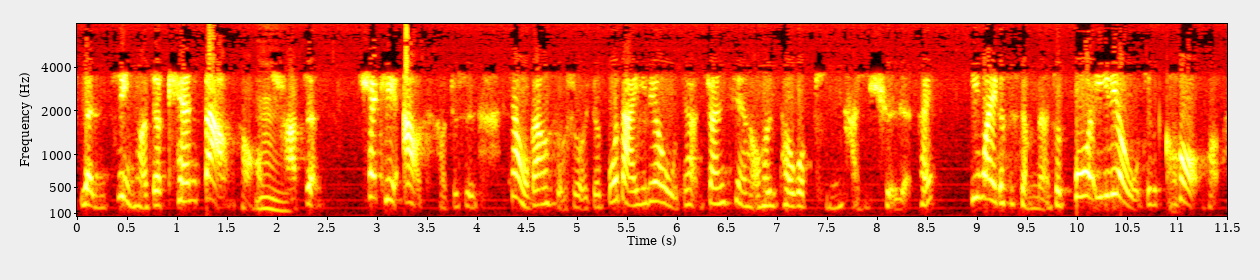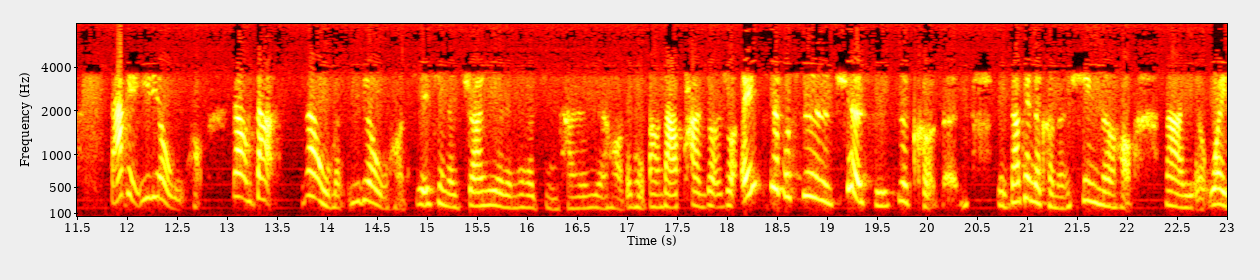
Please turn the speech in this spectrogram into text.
冷静哈，叫 calm down 哈，查证、嗯、check it out 哈，就是像我刚刚所说的，就拨打一六五这样专线哈，或是透过平台去确认。哎，另外一个是什么呢？就拨一六五就是 call 哈，打给一六五哈，让大。那我们一六五哈接线的专业的那个警察人员哈，都可以帮大家判断说，哎，是不是确实是可能有诈骗的可能性呢？哈，那也为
